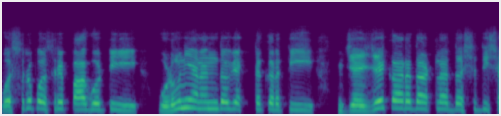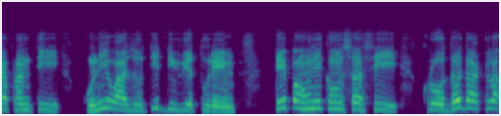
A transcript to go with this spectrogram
वस्त्र पसरे पागोटी उडून आनंद व्यक्त करती. जय जयकार दाटला दश दिशा प्रांती कुणी वाजवती दिव्य तुरे. ते पाहुणे कंसासी क्रोध दाटला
